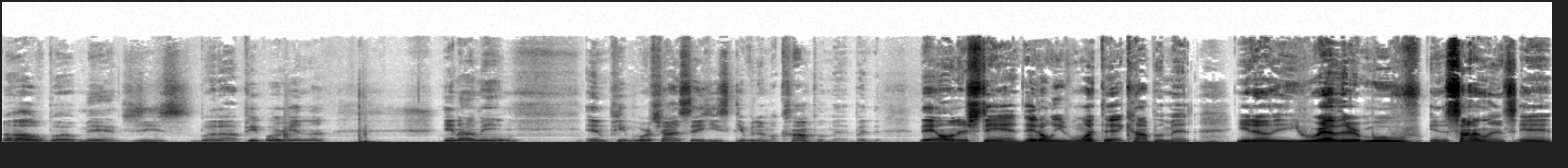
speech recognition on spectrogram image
oh, but man, jeez. But uh, people are getting, a, you know what I mean? And people are trying to say he's giving them a compliment, but they don't understand. They don't even want that compliment. You know, you rather move in silence and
